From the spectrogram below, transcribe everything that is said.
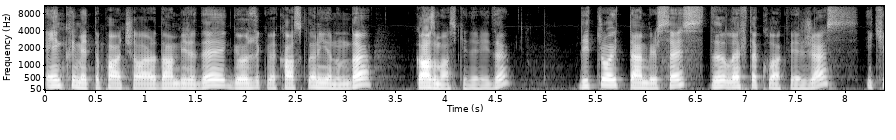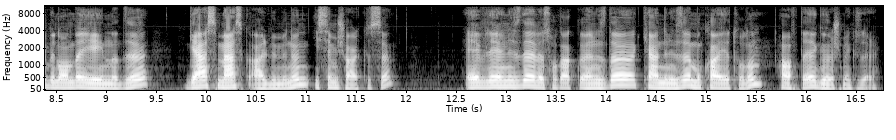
En kıymetli parçalardan biri de gözlük ve kaskların yanında gaz maskeleriydi. Detroit'ten bir ses The Left'e kulak vereceğiz. 2010'da yayınladığı Gas Mask albümünün isim şarkısı. Evlerinizde ve sokaklarınızda kendinize mukayyet olun. Haftaya görüşmek üzere.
